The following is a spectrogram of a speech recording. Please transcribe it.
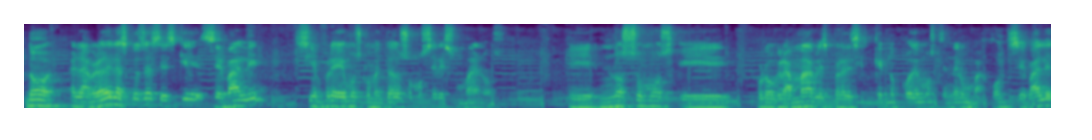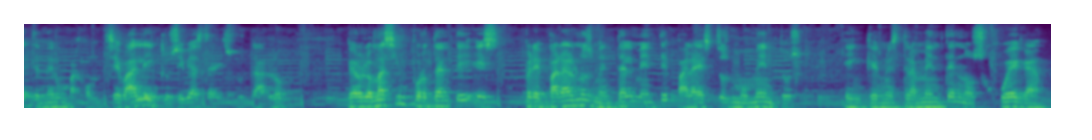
No, la verdad de las cosas es que se vale, siempre hemos comentado, somos seres humanos, eh, no somos eh, programables para decir que no podemos tener un bajón, se vale tener un bajón, se vale inclusive hasta disfrutarlo, pero lo más importante es prepararnos mentalmente para estos momentos en que nuestra mente nos juega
